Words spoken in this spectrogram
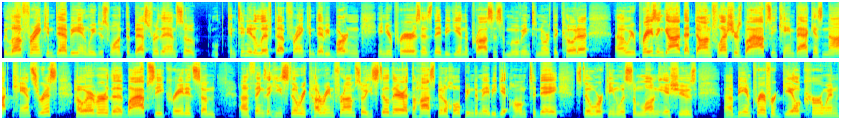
we love Frank and Debbie, and we just want the best for them. So continue to lift up Frank and Debbie Barton in your prayers as they begin the process of moving to North Dakota. Uh, we are praising God that Don Flesher's biopsy came back as not cancerous. However, the biopsy created some uh, things that he's still recovering from. So he's still there at the hospital, hoping to maybe get home today, still working with some lung issues. Uh, be in prayer for Gail Kerwin.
